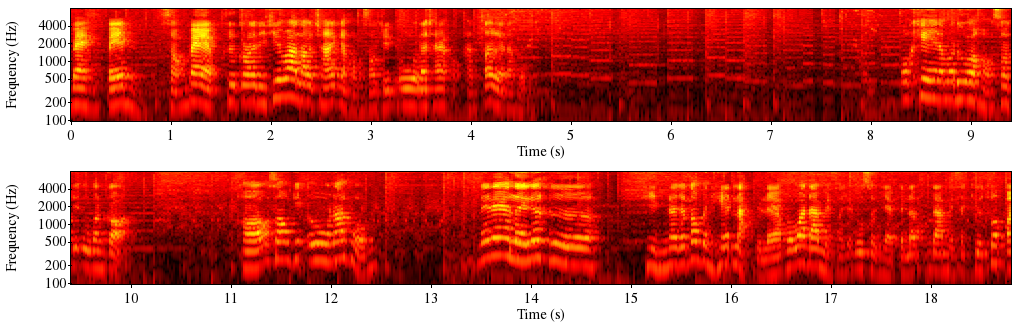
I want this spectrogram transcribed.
แบ่งเป็น 2 แบบคือกรณีที่ว่าเราใช้กับของซองจิตอูและใช้ของฮันเตอร์นะผมโอเคเรามาดูของซองจิตอูกันก่อน ของซองจิตอูนะผมแน่ๆเลยก็คือหินน่าจะต้องเป็นเฮดหลักอยู่แล้ว เพราะว่าดาเมจซองจิตอูส่วนใหญ่เป็นดาเมจสกิลทั่วไป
